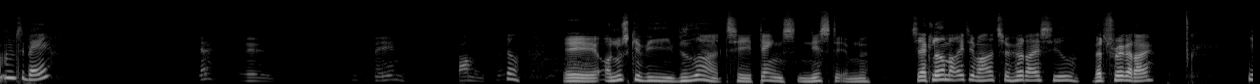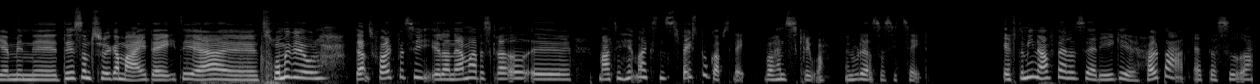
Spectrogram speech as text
Velkommen tilbage. Ja, øh, vi er tilbage med programmet Triggered. Øh, og nu skal vi videre til dagens næste emne. Så jeg glæder mig rigtig meget til at høre dig sige, hvad trigger dig? Jamen, øh, det som trigger mig i dag, det er øh, Trummevivl, Dansk Folkeparti, eller nærmere beskrevet øh, Martin Henriksens Facebook-opslag, hvor han skriver, og nu er det altså citat. Efter min opfattelse er det ikke holdbart, at der sidder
